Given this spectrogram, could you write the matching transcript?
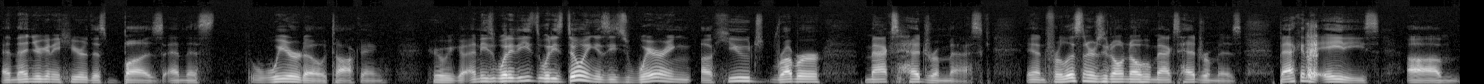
and then you're going to hear this buzz and this weirdo talking. Here we go. And he's what he's what he's doing is he's wearing a huge rubber Max Headroom mask. And for listeners who don't know who Max Headroom is, back in the '80s, um,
